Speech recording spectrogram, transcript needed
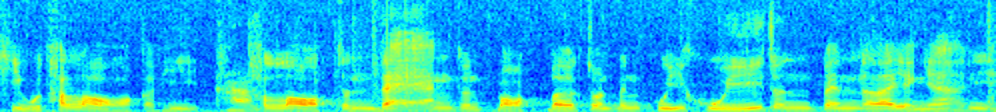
ผิวถลอกอะพี่ครับ ถลอกจนแดงจนปอกเปิกจนเป็นขุยขุยๆจนเป็นอะไรอย่างเงี้ยพี่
